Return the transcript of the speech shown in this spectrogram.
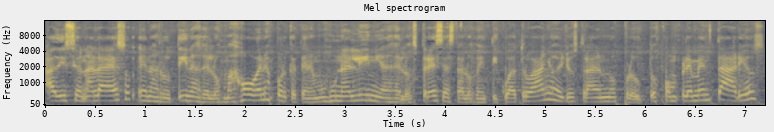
Adicional a eso, en las rutinas de los más jóvenes, porque tenemos una línea desde los 13 hasta los 24 años, ellos traen unos productos complementarios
